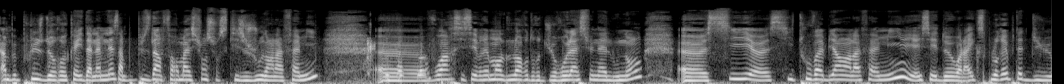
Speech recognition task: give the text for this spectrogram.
un peu plus de recueil d'anamnèse, un peu plus d'informations sur ce qui se joue dans la famille, euh, voir si c'est vraiment de l'ordre du relationnel ou non, euh, si euh, si tout va bien dans la famille, et essayer de voilà explorer peut-être du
